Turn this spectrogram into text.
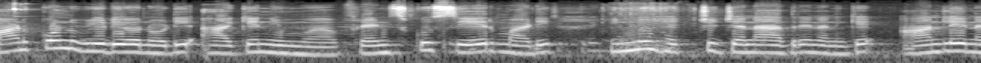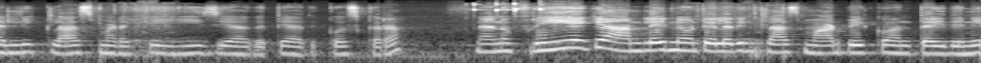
ಮಾಡಿಕೊಂಡು ವಿಡಿಯೋ ನೋಡಿ. ಹಾಗೆ ನಿಮ್ಮ ಫ್ರೆಂಡ್ಸ್ಗೂ ಶೇರ್ ಮಾಡಿ. ಇನ್ನೂ ಹೆಚ್ಚು ಜನ ಆದರೆ ನನಗೆ ಆನ್ಲೈನಲ್ಲಿ ಕ್ಲಾಸ್ ಮಾಡೋಕ್ಕೆ ಈಸಿ ಆಗುತ್ತೆ. ಅದಕ್ಕೋಸ್ಕರ ನಾನು ಫ್ರೀಯಾಗಿ ಆನ್ಲೈನ್ ಟೈಲರಿಂಗ್ ಕ್ಲಾಸ್ ಮಾಡಬೇಕು ಅಂತ ಇದ್ದೀನಿ.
